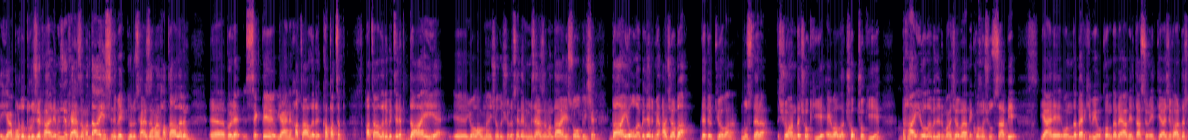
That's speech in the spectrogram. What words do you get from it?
yani burada duracak halimiz yok. Her zaman daha iyisini bekliyoruz. Her zaman hataların e, böyle sekte yani hataları kapatıp hataları bitirip daha iyiye e, yol almaya çalışıyoruz. Hedefimiz her zaman daha iyisi olduğu için daha iyi olabilir mi acaba dedirtiyor bana Muslera. Şu anda çok iyi. Eyvallah çok çok iyi. Daha iyi olabilir mi acaba? Bir konuşulsa bir yani onun da belki bir o konuda rehabilitasyona ihtiyacı vardır.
